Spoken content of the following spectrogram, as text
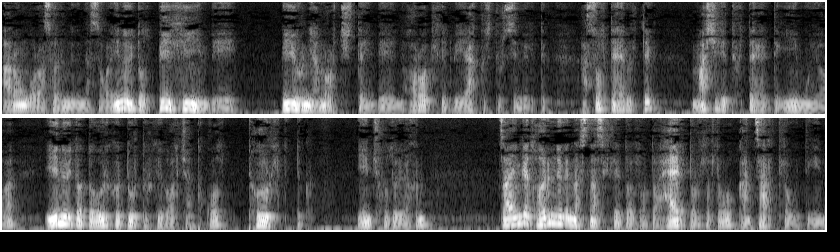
13-аас 21 нас байгаа. Энэ үед бол би хин юм бэ? Би юу нь ямар учиртай юм бэ? Хороо дэлхийд би яах гэж төрсөн бэ гэдэг асуултын хариултыг маш их идэвхтэй хайдаг ийм үе байгаа. Энэ үед одоо өөрийнхөө дүр төрхийг олж чадахгүй бол төөрөлддөг. Ийм чухал үе байна. За ингээд 21 наснаас эхлээд бол одоо хайр дурлал уу, ганцаардлуу гэдэг ийм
